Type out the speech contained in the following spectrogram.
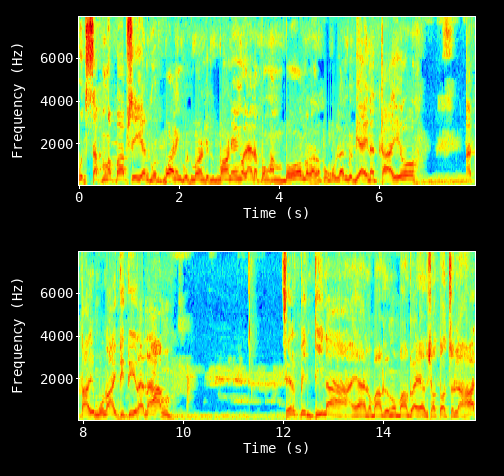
what's up mga paps? Ayan, good morning, good morning, good morning. Wala na pong ambon, wala na pong ulan. Babiyahin na tayo. At tayo muna ay titira ng Serpentina. Ayan, umagang umaga. Ayan, shoutout sa lahat.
